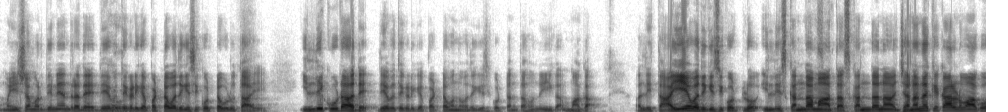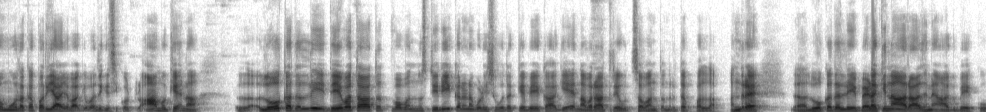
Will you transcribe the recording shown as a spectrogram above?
ಮಹಿಷಮರ್ದಿನೇ ಅಂದ್ರದೆ ಅದೇ ದೇವತೆಗಳಿಗೆ ಪಟ್ಟ ಒದಗಿಸಿ ಕೊಟ್ಟವಳು ತಾಯಿ. ಇಲ್ಲಿ ಕೂಡ ಅದೇ ದೇವತೆಗಳಿಗೆ ಪಟ್ಟವನ್ನು ಒದಗಿಸಿಕೊಟ್ಟಂತಹವನು ಈಗ ಮಗ. ಅಲ್ಲಿ ತಾಯಿಯೇ ಒದಗಿಸಿಕೊಟ್ಲು, ಇಲ್ಲಿ ಸ್ಕಂದ ಮಾತ, ಸ್ಕಂದನ ಜನನಕ್ಕೆ ಕಾರಣವಾಗುವ ಮೂಲಕ ಪರ್ಯಾಯವಾಗಿ ಒದಗಿಸಿಕೊಟ್ಲು. ಆ ಮುಖೇನ ಲೋಕದಲ್ಲಿ ದೇವತಾ ತತ್ವವನ್ನು ಸ್ಥಿರೀಕರಣಗೊಳಿಸುವುದಕ್ಕೆ ಬೇಕಾಗಿಯೇ ನವರಾತ್ರಿ ಉತ್ಸವ ಅಂತಂದರೆ ತಪ್ಪಲ್ಲ. ಅಂದರೆ ಲೋಕದಲ್ಲಿ ಬೆಳಕಿನ ಆರಾಧನೆ ಆಗಬೇಕು,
